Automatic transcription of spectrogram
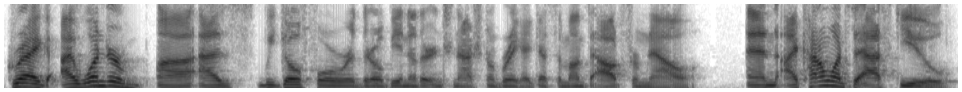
Greg, I wonder uh, as we go forward, there will be another international break, I guess a month out from now. And I kind of wanted to ask you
